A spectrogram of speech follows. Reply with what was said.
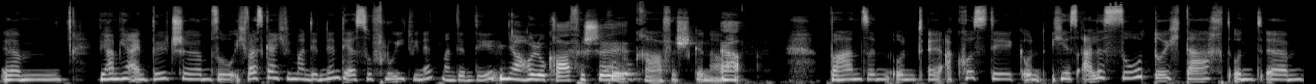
Ähm, wir haben hier einen Bildschirm, so ich weiß gar nicht, wie man den nennt. Der ist so fluid. Wie nennt man denn den? Ja, holographische. Holographisch, genau. Ja. Wahnsinn und äh, Akustik und hier ist alles so durchdacht und ähm,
